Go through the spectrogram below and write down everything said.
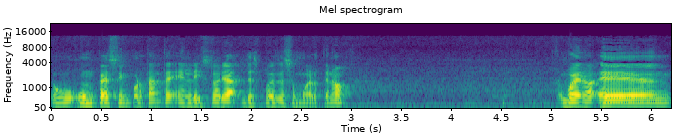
un peso importante en la historia después de su muerte, ¿no? Bueno, eh,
